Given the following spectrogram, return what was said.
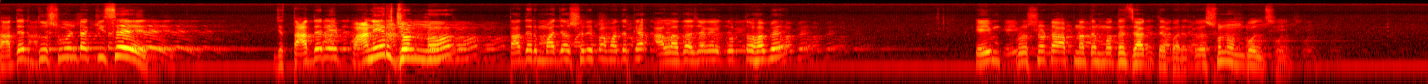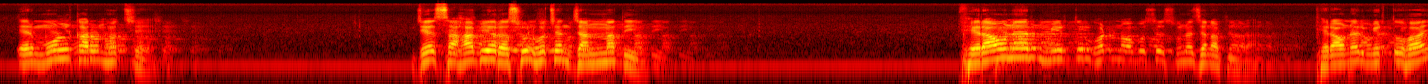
তাদের দুশ্মনটা কিসের? যে তাদের এই পানির জন্য তাদের মাজার শরীফ আমাদেরকে আলাদা জায়গায় করতে হবে? এই প্রশ্নটা আপনাদের মধ্যে জাগতে পারে। তবে শুনুন বলছি এর মূল কারণ হচ্ছে যে সাহাবিয়া রসুল হচ্ছেন জান্নাতি। ফেরাউনের মৃত্যুর ঘটনা অবশ্যই শুনেছেন আপনারা। ফেরাউনের মৃত্যু হয়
